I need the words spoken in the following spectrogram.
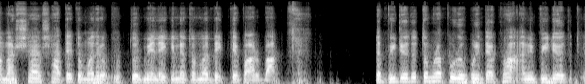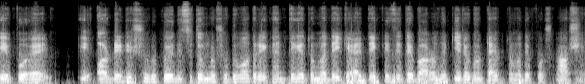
আমার সাথে তোমাদের উত্তর মেলে কিনা তোমরা দেখতে পারবা। তা ভিডিওতে তোমরা পুরোপুরি দেখো, আমি ভিডিও অলরেডি শুরু করে দিচ্ছি তোমরা শুধুমাত্র এখান থেকে তোমরা দেখে দেখে যেতে পারো যে কীরকম টাইপ তোমাদের প্রশ্ন আসে।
